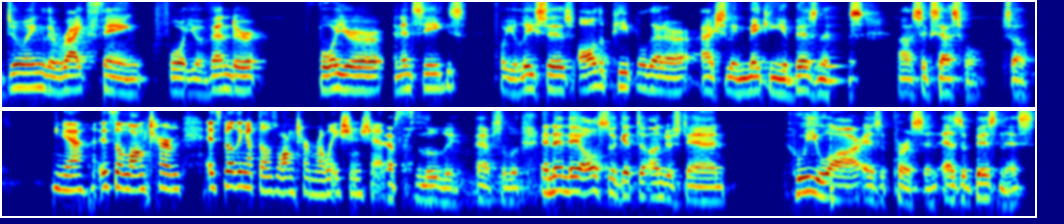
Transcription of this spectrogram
doing the right thing for your vendor, for your tenancies, for your leases, all the people that are actually making your business uh, successful. So, yeah, it's a long term, it's building up those long term relationships. Absolutely. Absolutely. And then they also get to understand who you are as a person, as a business.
